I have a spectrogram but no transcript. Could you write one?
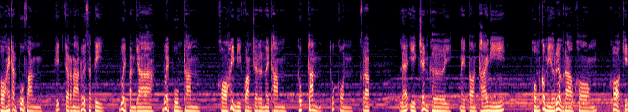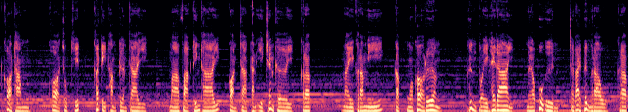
ขอให้ท่านผู้ฟังพิจารณาด้วยสติ ด้วยปัญญา ด้วยภูมิธรรม ขอให้มีความเจริญในธรรม ทุกท่านทุกคนครับ และอีกเช่นเคย ในตอนท้ายนี้ ผมก็มีเรื่องราวของข้อคิดข้อธรรม ข้อฉุกคิดคติธรรมเตือนใจ มาฝากทิ้งท้ายก่อนจากกันอีกเช่นเคยครับ ในครั้งนี้กับหัวข้อเรื่อง พึ่งตัวเองให้ได้ แล้วผู้อื่นจะได้พึ่งเราครับ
